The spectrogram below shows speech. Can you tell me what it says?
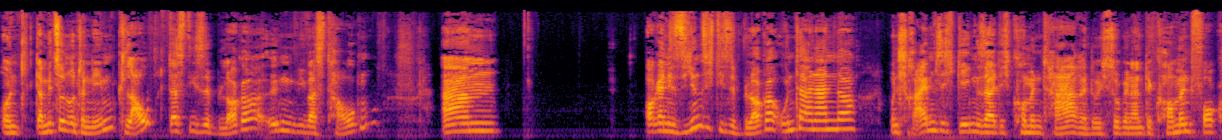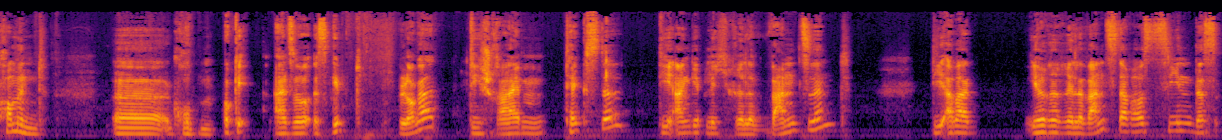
Und damit so ein Unternehmen glaubt, dass diese Blogger irgendwie was taugen, ähm, organisieren sich diese Blogger untereinander und schreiben sich gegenseitig Kommentare durch sogenannte Comment for Comment äh, Gruppen. Okay, also es gibt Blogger, die schreiben Texte, die angeblich relevant sind, die aber ihre Relevanz daraus ziehen, dass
